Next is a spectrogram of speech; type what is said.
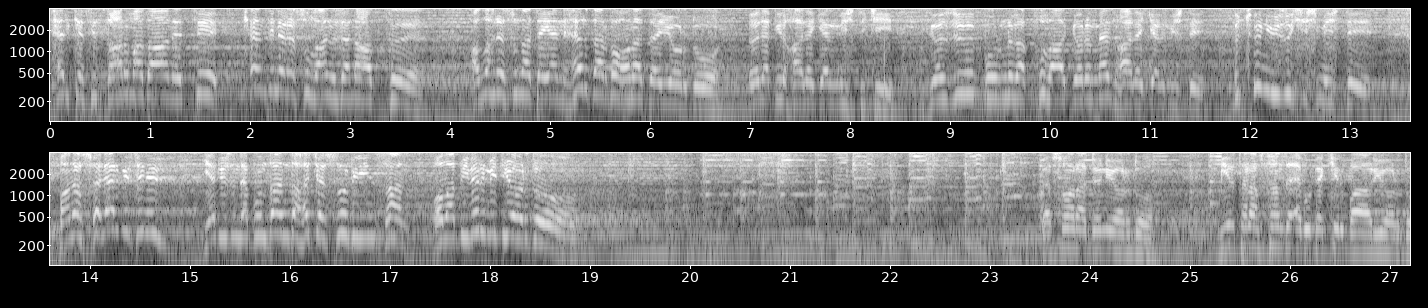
herkesi darmadağın etti. Kendini Resulullah'ın üzerine attı. Allah Resulüne değen her darbe ona değiyordu. Öyle bir hale gelmişti ki gözü, burnu ve kulağı görünmez hale gelmişti. Bütün yüzü şişmişti. Bana söyler misiniz? Yeryüzünde bundan daha cesur bir insan olabilir mi diyordu. Ve sonra dönüyordu. Bir taraftan da Ebu Bekir bağırıyordu.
